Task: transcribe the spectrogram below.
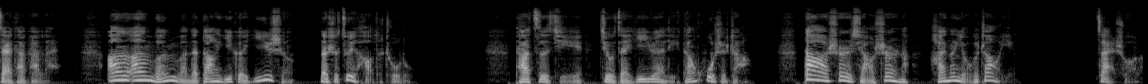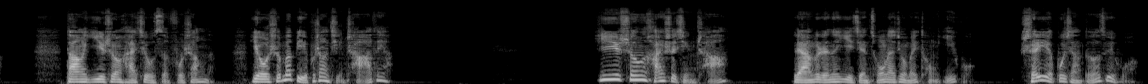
在他看来，安安稳稳的当一个医生，那是最好的出路。他自己就在医院里当护士长，大事小事呢还能有个照应。再说了，当医生还救死扶伤呢，有什么比不上警察的呀？医生还是警察，两个人的意见从来就没统一过，谁也不想得罪我，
